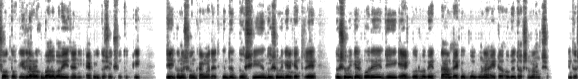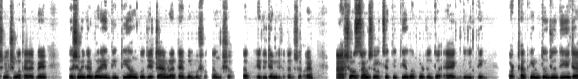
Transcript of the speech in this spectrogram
শতক, এগুলো আমরা খুব ভালোভাবেই জানি। একক দশক শতক কি? যে কোনো সংখ্যা আমাদের। কিন্তু দশী, দশমিকের ক্ষেত্রে, দশমিকের পরে যে এক গড় হবে, তা আমরা একক বলব না, এটা হবে দশমাংশ। দশমাংশ মাথায় রাখবে দশমিকের পরে দ্বিতীয় অঙ্ক যেটা, আমরা তাই বলব শতাংশ, অর্থাৎ এই দুইটা মিলে শতাংশ হয়। আর সহস্রাংশ হচ্ছে তৃতীয় গড় পর্যন্ত, এক, দুই, তিন। অর্থাৎ কিন্তু যদি এটা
